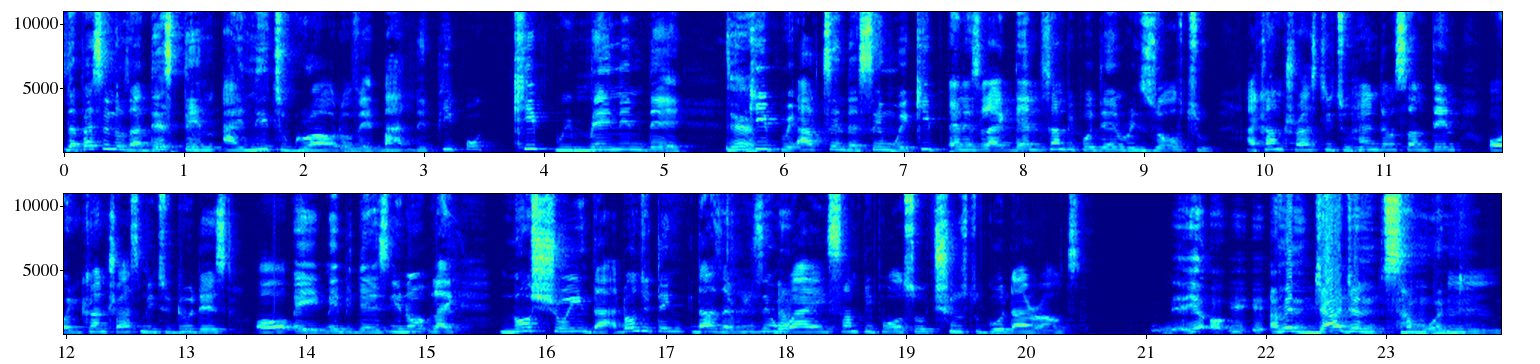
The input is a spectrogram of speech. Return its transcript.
the person knows that this thing I need to grow out of it, but the people keep remaining there, Yeah. keep reacting the same way, keep and it's like then some people then resolve to I can't trust you to handle something, or you can't trust me to do this, or hey maybe there's you know like not showing that. Don't you think that's the reason No. why some people also choose to go that route? Uh, I mean, judging someone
